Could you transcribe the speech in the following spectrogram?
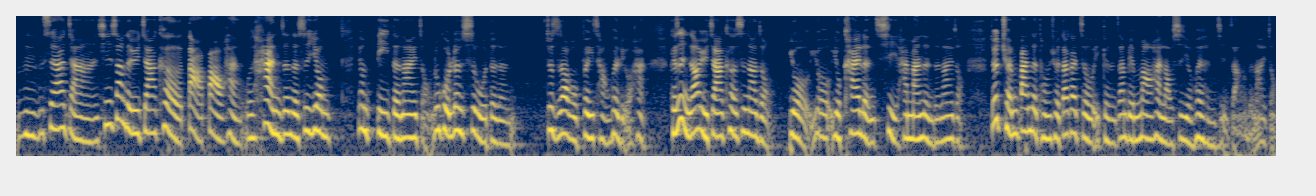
嗯，是要讲新上的瑜伽课大爆汗，我的汗真的是用用滴的那一种。如果认识我的人就知道我非常会流汗。可是你知道瑜伽课是那种有有有开冷气，还蛮冷的那一种。就全班的同学大概只有我一个人在那边冒汗，老师也会很紧张的那一种。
